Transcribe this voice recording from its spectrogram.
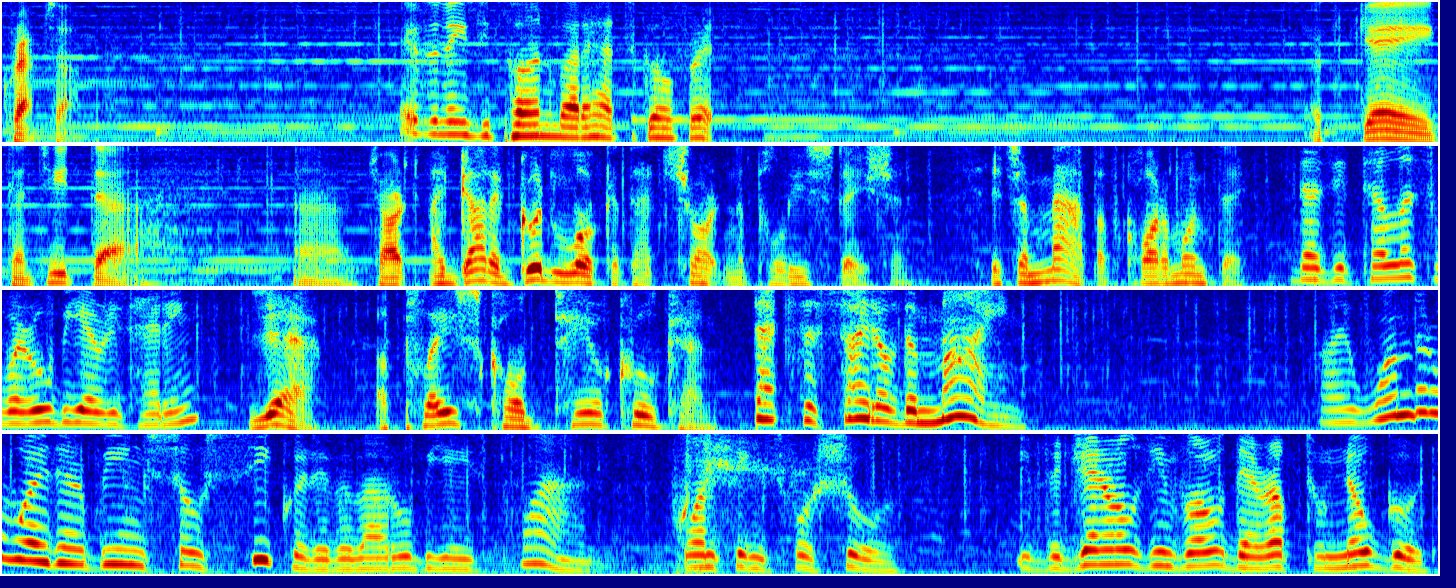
Crap top. It was an easy pun, but I had to go for it. Okay, Conchita. Uh, chart. I got a good look at that chart in the police station. It's a map of Quaramonte. Does it tell us where Oubier is heading? Yeah, a place called Teoculcan. That's the site of the mine. I wonder why they're being so secretive about Oubier's plans. One thing's for sure. If the general's involved, they're up to no good.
